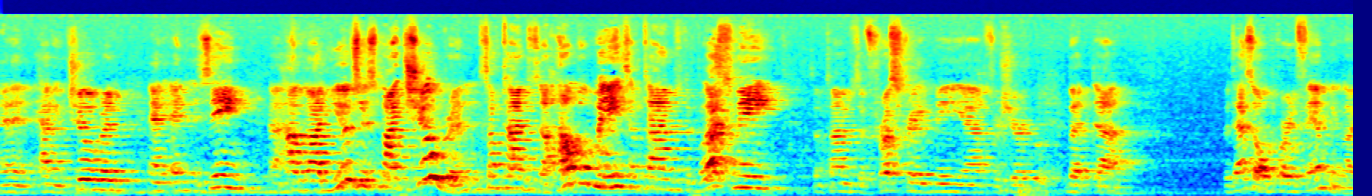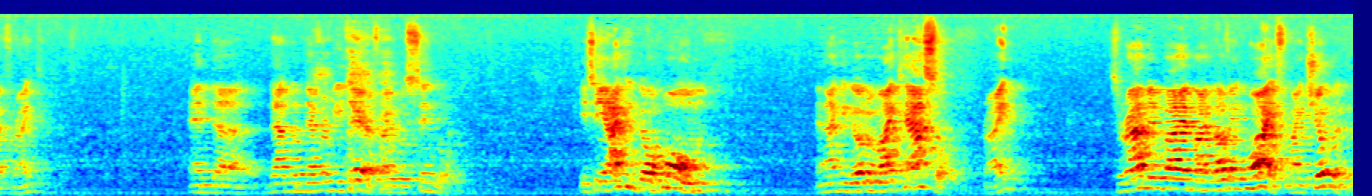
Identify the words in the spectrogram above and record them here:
and then having children, and, and seeing uh, how God uses my children, sometimes to humble me, sometimes to bless me, sometimes to frustrate me, yeah, for sure. But, uh, but that's all part of family life, right? And uh, that would never be there if I was single. You see, I can go home, and I can go to my castle, right? Surrounded by my loving wife, my children.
